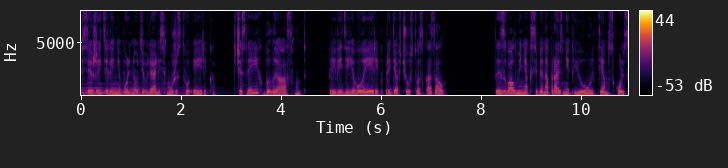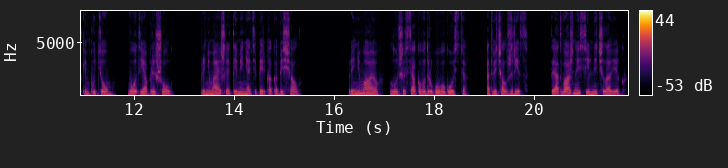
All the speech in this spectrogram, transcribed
Все жители невольно удивлялись мужеству Эйрика. В числе их был и Асмунд. При виде его Эрик, придя в чувство, сказал, «Ты звал меня к себе на праздник Юль тем скользким путем. Вот я пришел. Принимаешь ли ты меня теперь, как обещал?» «Принимаю, лучше всякого другого гостя», — отвечал жрец. «Ты отважный и сильный человек,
